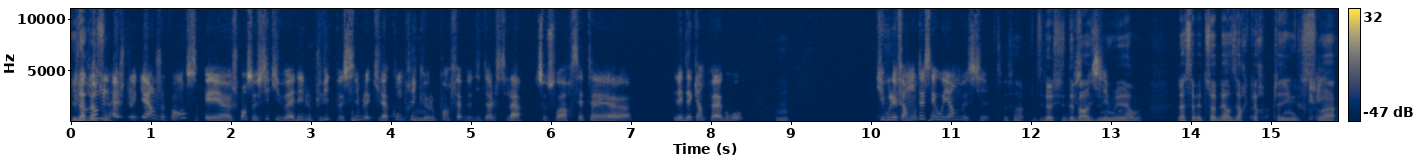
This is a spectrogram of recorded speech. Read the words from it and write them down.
Il, a, peur d'une hache de guerre, je pense, et euh, je pense aussi qu'il veut aller le plus vite possible, qu'il a compris Mm. que le point faible de Diddles là, ce soir, c'était euh, les decks un peu aggro. Mm. Qui voulait faire monter ses Wyrms aussi. C'est ça. Diddle qui se débarrasse d'une. Wyrm. Là, ça va être soit Berserker Ping, soit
